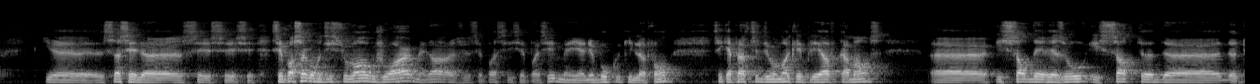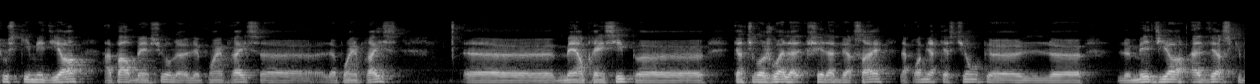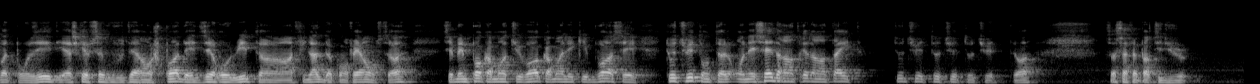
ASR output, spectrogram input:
ça, c'est le. C'est pour ça qu'on dit souvent aux joueurs, mais là, je ne sais pas si c'est possible, mais il y en a beaucoup qui le font. C'est qu'à partir du moment que les playoffs commencent, euh, ils sortent des réseaux, ils sortent de, tout ce qui est média, à part bien sûr le, point presse. le point presse. Euh, euh, mais en principe, quand tu vas jouer chez l'adversaire, la première question que le, média adverse qui va te poser, est-ce que ça ne vous dérange pas d'être 0-8 en, finale de conférence? C'est même pas comment tu vas, comment l'équipe va, c'est tout de suite, on, essaie de rentrer dans la tête. Tout de suite, tout de suite, tout de suite. Tu vois? Ça, ça fait partie du jeu.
